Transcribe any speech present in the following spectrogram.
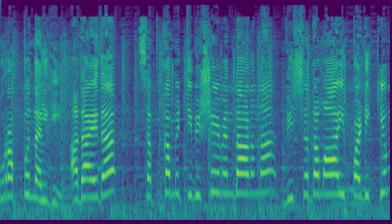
ഉറപ്പ് നൽകി. അതായത് സബ് കമ്മിറ്റി വിഷയം എന്താണെന്ന് വിശദമായി പഠിക്കും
